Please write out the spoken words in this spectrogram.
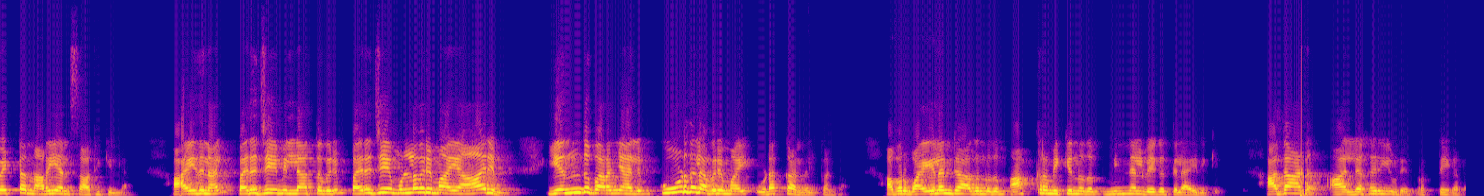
പെട്ടെന്ന് അറിയാൻ സാധിക്കില്ല. ആയതിനാൽ പരിചയമില്ലാത്തവരും പരിചയമുള്ളവരുമായ ആരും എന്തു പറഞ്ഞാലും കൂടുതൽ അവരുമായി ഉടക്കാൻ നിൽക്കണ്ട. അവർ വയലന്റ് ആകുന്നതും ആക്രമിക്കുന്നതും മിന്നൽ വേഗത്തിലായിരിക്കും. അതാണ് ആ ലഹരിയുടെ പ്രത്യേകത.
